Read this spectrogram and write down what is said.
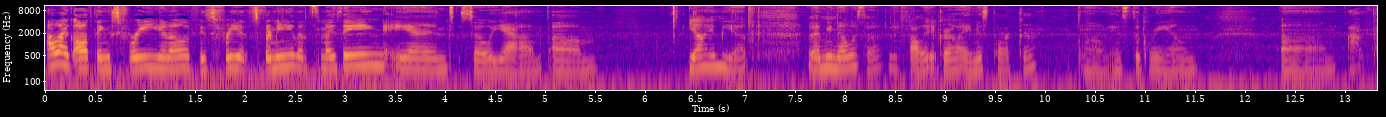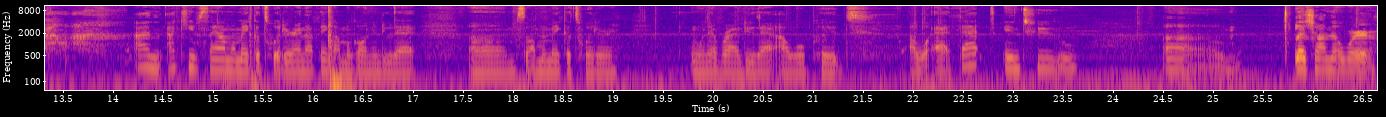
I like all things free. You know, if it's free, it's for me. That's my thing. And so yeah, um, y'all hit me up. Let me know what's up. You follow your girl Amos Parker on Instagram. Um, I, I I keep saying I'm gonna make a Twitter, and I think I'm gonna go and do that. Um, so I'm gonna make a Twitter. Whenever I do that, I will put, I will add that into, um, let y'all know where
